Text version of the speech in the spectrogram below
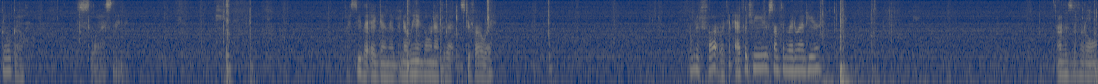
Go, go, go. Slow ass thing. I see the egg down there, but no, we ain't going after that. It's too far away. I would have thought like an effigy or something right around here. Oh, there's a little...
